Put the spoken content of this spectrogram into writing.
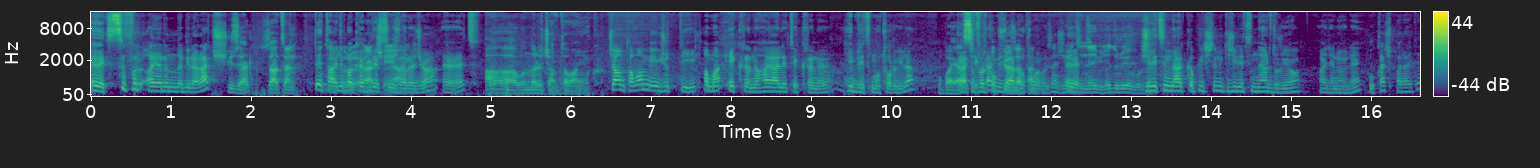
Evet, sıfır ayarında bir araç. Güzel. Zaten Detaylı motoru, her bakabilirsiniz şey araca. Evet. Aa bunları cam tavan yok. Cam tamam mevcut değil ama ekranı, hayalet ekranı hibrit motoruyla. Bu bayağı Gerçekten sıfır kokuyor zaten. otomobil. Baksana, Evet. Jelatinleri bile duruyor burada. Jiletinler, kapı içlerindeki jiletinler duruyor. Aynen öyle. Bu kaç paraydı?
